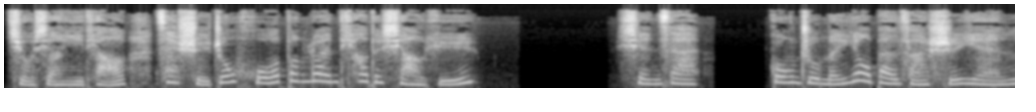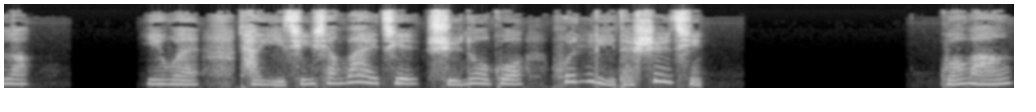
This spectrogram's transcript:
就像一条在水中活蹦乱跳的小鱼。现在，公主没有办法食言了，因为她已经向外界许诺过婚礼的事情。国王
